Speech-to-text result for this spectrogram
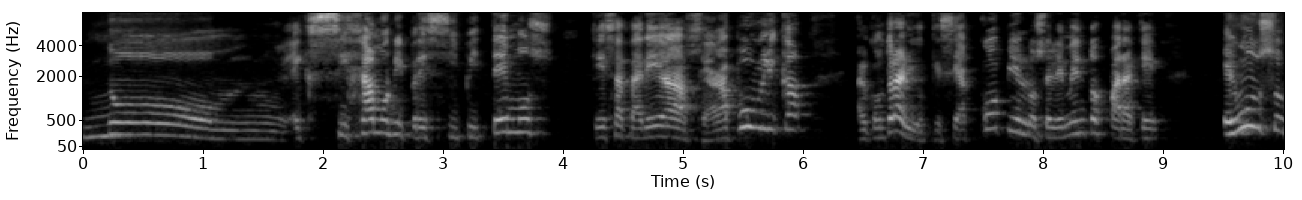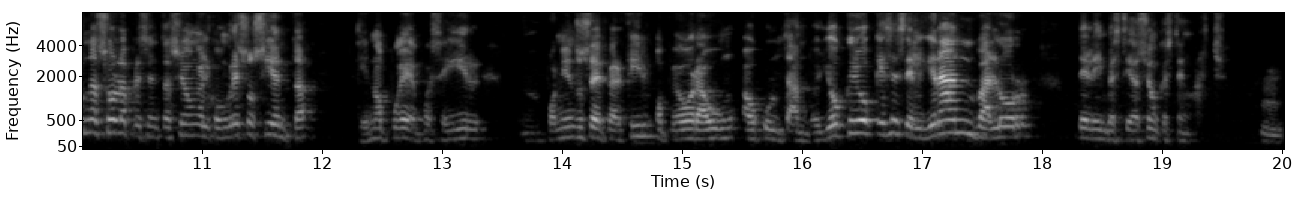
no mm, exijamos ni precipitemos que esa tarea se haga pública, al contrario, que se acopien los elementos para que en un, una sola presentación el Congreso sienta que no puede pues, seguir poniéndose de perfil o peor aún ocultando. Yo creo que ese es el gran valor de la investigación que está en marcha. Mm.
